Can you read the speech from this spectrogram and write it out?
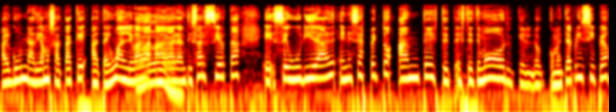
alguna, digamos, ataque a Taiwán, le va a- a Ah. garantizar cierta eh, seguridad en ese aspecto ante este, este temor que lo comenté al principio,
